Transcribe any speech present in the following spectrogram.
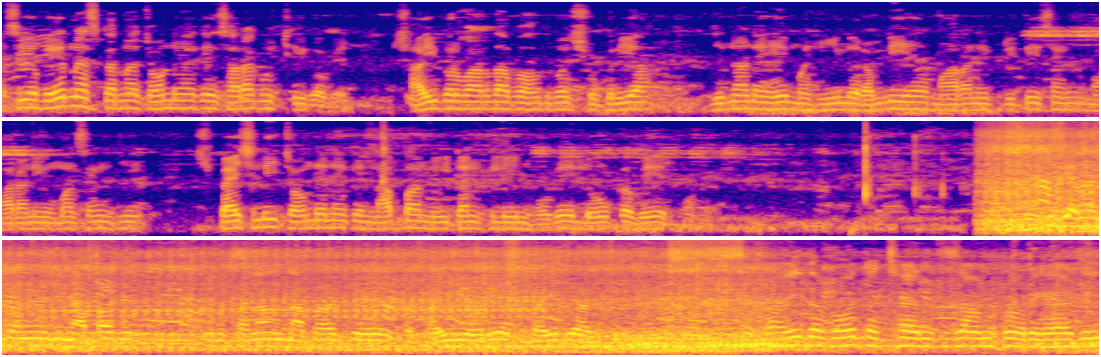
ਅਸੀਂ ਅਵੇਅਰਨੈਸ ਕਰਨਾ ਚਾਹੁੰਦੇ ਹਾਂ ਕਿ ਸਾਰਾ ਕੁਝ ਠੀਕ ਹੋਵੇ ਸ਼ਾਹੀ ਪਰਿਵਾਰ ਦਾ ਬਹੁਤ ਬਹੁਤ ਸ਼ੁਕਰੀਆ। ਜਿਨ੍ਹਾਂ ਨੇ ਇਹ ਮੁਹਿੰਮ ਰੰਭੀ ਹੈ। ਮਹਾਰਾਣੀ ਪ੍ਰੀਤੀ ਸਿੰਘ ਮਹਾਰਾਣੀ ਉਮਾ ਸਿੰਘ ਜੀ ਸਪੈਸ਼ਲੀ ਚਾਹੁੰਦੇ ਨੇ ਕਿ ਨਾਭਾ ਨੀਟ ਐਂਡ ਕਲੀਨ ਹੋਵੇ। ਲੋਕ ਅਵੇਅਰ ਹੋਣ। ਕੀ ਕਹਿਣਾ ਚਾਹੁੰਦੇ ਹੋ ਜੀ? ਨਾਭਾ ਦੇ ਪਹਿਲਾਂ ਨਾਭਾ 'ਚ ਸਫ਼ਾਈ ਹੋ ਰਹੀ ਹੈ ਸਫ਼ਾਈ ਦੇ ਸਫ਼ਾਈ ਦਾ ਬਹੁਤ ਅੱਛਾ ਇੰਤਜ਼ਾਮ ਹੋ ਰਿਹਾ ਹੈ ਜੀ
